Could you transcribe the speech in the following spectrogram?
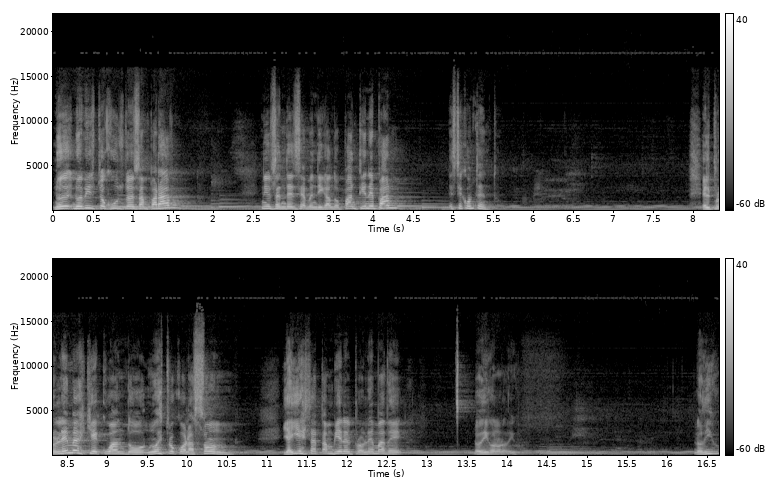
No, he visto justo desamparado, ni descendencia mendigando pan. ¿Tiene pan? Esté contento. El problema es que cuando nuestro corazón, y ahí está también el problema de ¿Lo digo o no lo digo? ¿Lo digo?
